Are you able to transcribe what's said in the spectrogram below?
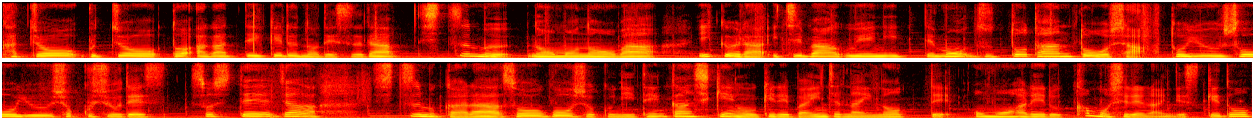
課長部長と上がっていけるのですが執務のものはいくら一番上に行ってもずっと担当者というそういう職種です。そしてじゃあ執務から総合職に転換試験を受ければいいんじゃないのって思われるかもしれないんですけど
